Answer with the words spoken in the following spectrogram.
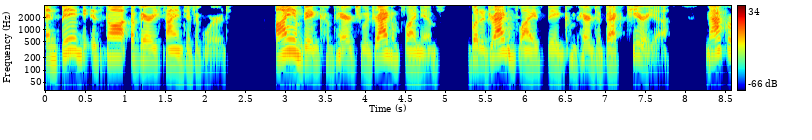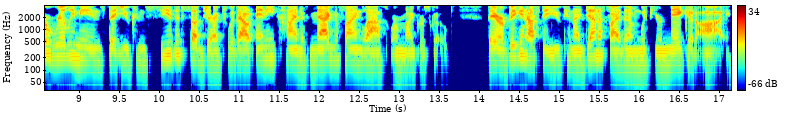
and big is not a very scientific word. I am big compared to a dragonfly nymph, but a dragonfly is big compared to bacteria, Macro really means that you can see the subject without any kind of magnifying glass or microscope. They are big enough that you can identify them with your naked eye.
